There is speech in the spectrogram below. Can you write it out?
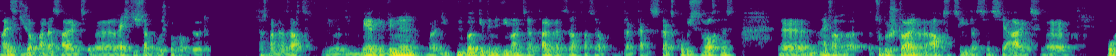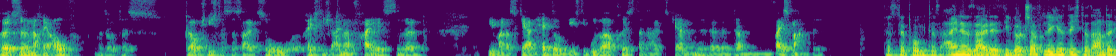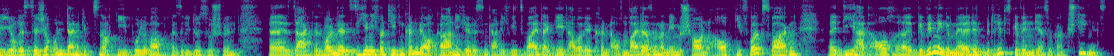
weiß ich nicht, ob man das halt äh, rechtlich dann durchbekommen würde. Dass man da sagt, die, die Mehrgewinne oder die Übergewinne, wie man es ja teilweise sagt, was ja auch ein ganz, ganz komisches Wort ist, äh, einfach zu besteuern oder abzuziehen, das ist ja halt, äh, wo hört es dann nachher auf? Also das glaube ich nicht, dass das halt so rechtlich einwandfrei ist, äh, wie man das gern hätte und wie es die Boulevardpresse dann halt gern äh, dann weiß machen will. Das ist der Punkt. Das eine Seite ist die wirtschaftliche Sicht, das andere die juristische und dann gibt es noch die Boulevardpresse, wie du es so schön äh, sagst. Das wollen wir jetzt hier nicht vertiefen, können wir auch gar nicht. Wir wissen gar nicht, wie es weitergeht, aber wir können auf ein weiteres Unternehmen schauen, auf die Volkswagen. Äh, die hat auch äh, Gewinne gemeldet, einen Betriebsgewinn, der sogar gestiegen ist.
